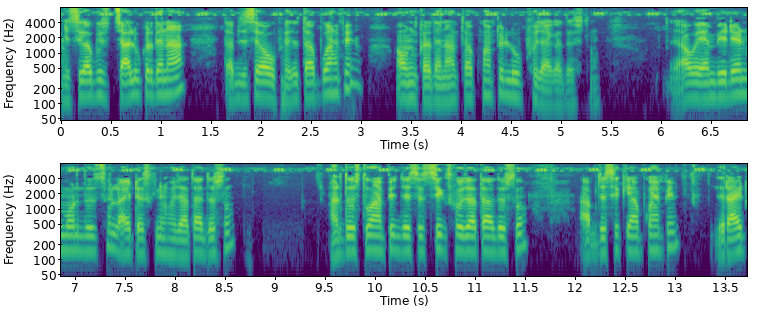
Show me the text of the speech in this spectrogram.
जैसे आपको चालू कर देना है तब जैसे ऑफ़ है तो आपको यहाँ पे ऑन कर देना तो आपको यहाँ पे लूप हो जाएगा दोस्तों। और एम्बिडेंट मोड दोस्तों लाइट स्क्रीन हो जाता है दोस्तों। और दोस्तों, यहाँ पे जैसे सिक्स हो जाता है दोस्तों आप जैसे कि आपको यहाँ पे राइट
